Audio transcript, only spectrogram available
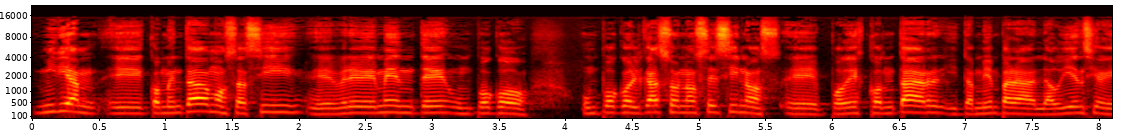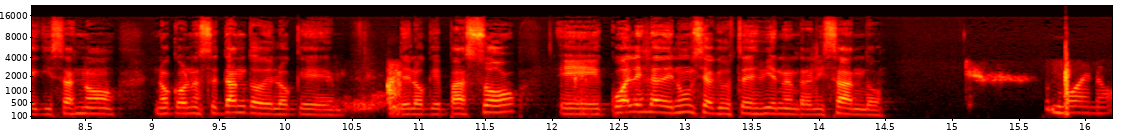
Miriam, comentábamos así brevemente un poco, un poco el caso, no sé si nos podés contar, y también para la audiencia que quizás no, no conoce tanto de lo que, de lo que pasó, ¿cuál es la denuncia que ustedes vienen realizando? Bueno,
